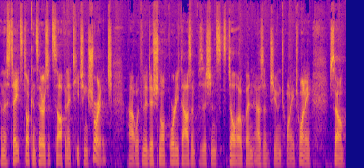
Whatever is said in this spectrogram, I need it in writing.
and the state still considers itself in a teaching shortage, uh, with an additional 40,000 positions still open as of June 2020. So,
